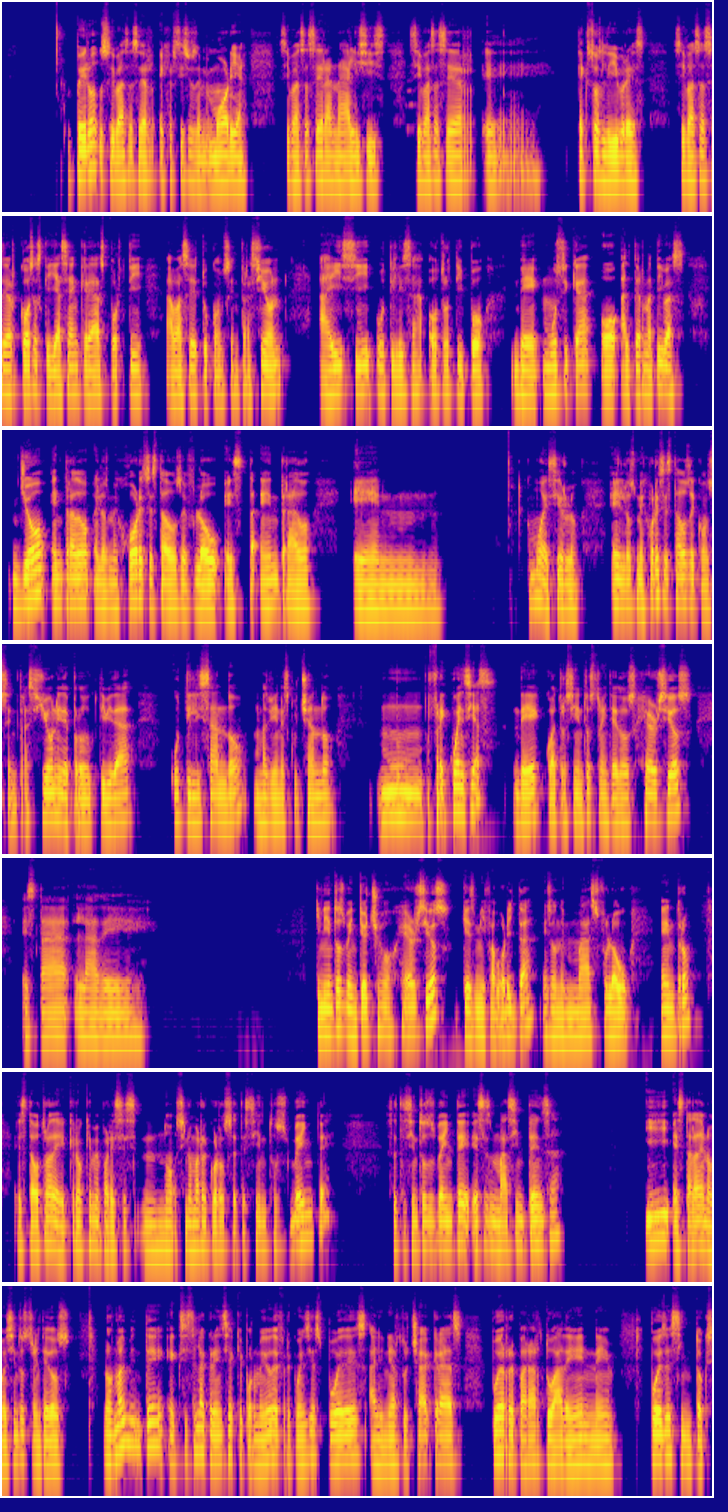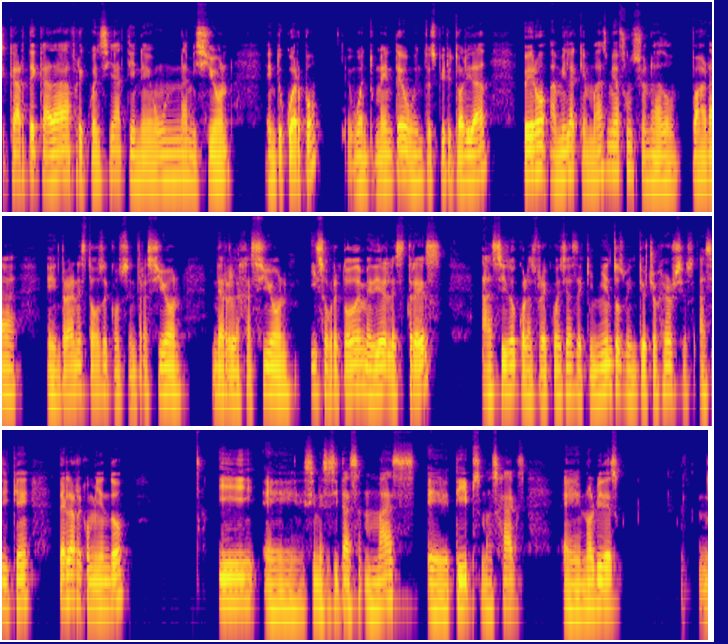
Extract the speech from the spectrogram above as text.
Pero si vas a hacer ejercicios de memoria, si vas a hacer análisis, si vas a hacer eh, textos libres, si vas a hacer cosas que ya sean creadas por ti a base de tu concentración, ahí sí utiliza otro tipo de música o alternativas. Yo he entrado en los mejores estados de flow, he entrado en ¿cómo decirlo? En los mejores estados de concentración y de productividad utilizando, más bien escuchando, mm, frecuencias de 432 hercios. Está la de 528 hercios, que es mi favorita, es donde más flow entro. Esta otra de, creo que me parece, no, si no me recuerdo, 720. 720, esa es más intensa y está la de 932. Normalmente existe la creencia que por medio de frecuencias puedes alinear tus chakras, puedes reparar tu ADN, puedes desintoxicarte. Cada frecuencia tiene una misión en tu cuerpo, o en tu mente, o en tu espiritualidad. Pero a mí la que más me ha funcionado para entrar en estados de concentración, de relajación y sobre todo de medir el estrés ha sido con las frecuencias de 528 Hz. Así que te la recomiendo. Y eh, si necesitas más eh, tips, más hacks, eh, no olvides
